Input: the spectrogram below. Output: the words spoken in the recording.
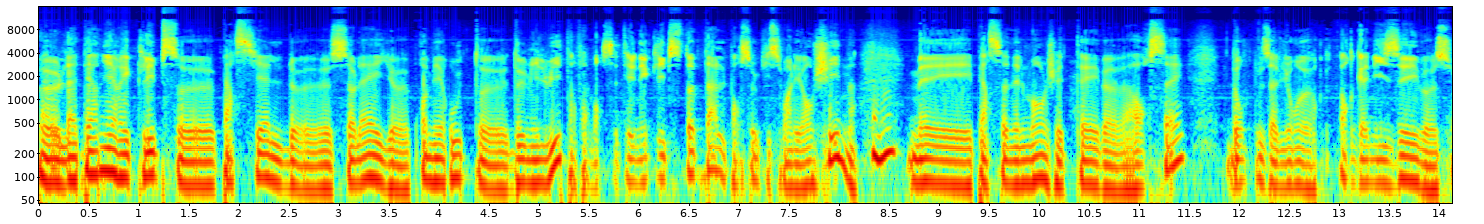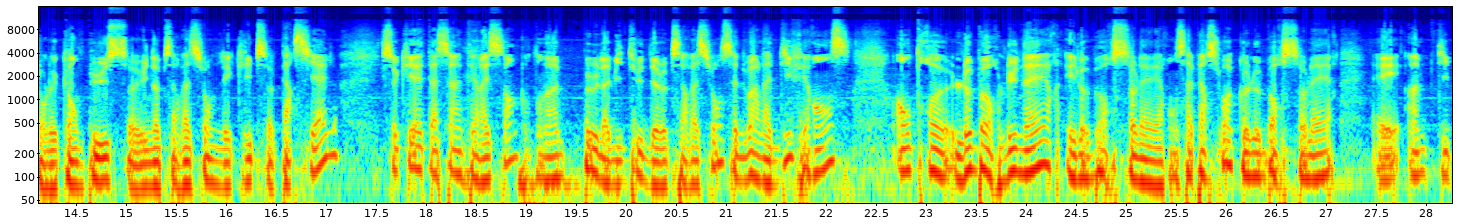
euh, la dernière éclipse euh, partielle de Soleil, 1er août 2008, enfin bon, c'était une éclipse totale pour ceux qui sont allés en Chine, mhm. mais personnellement, j'étais à Orsay, donc nous avions organisé sur le campus euh, une observation de l'éclipse partielle. Ce qui est assez intéressant quand on a un peu l'habitude de l'observation, c'est de voir la différence entre le bord lunaire et le bord solaire. On s'aperçoit que le bord solaire est un petit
